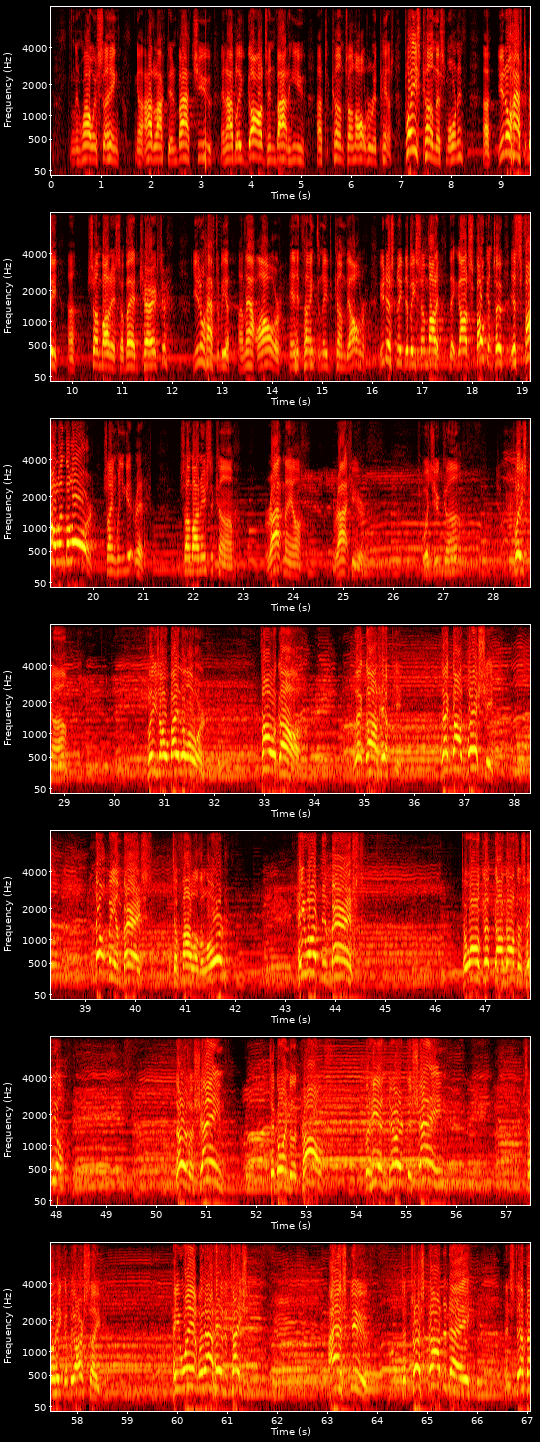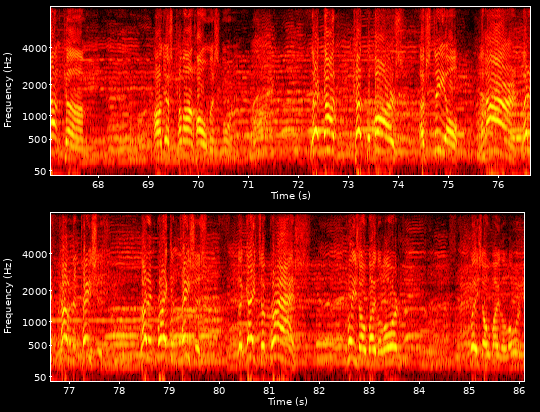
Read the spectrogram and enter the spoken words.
And while we're sing, I'd like to invite you, and I believe God's inviting you to come to an altar of repentance. Please come this morning. you don't have to be somebody that's a bad character. You don't have to be a, an outlaw or anything to need to come to the altar. You just need to be somebody that God's spoken to. Just following the Lord. Sing when you get ready. Somebody needs to come right now, right here. Would you come? Please come. Please obey the Lord. Follow God. Let God help you. Let God bless you. Don't be embarrassed to follow the Lord. He wasn't embarrassed to walk up Golgotha's hill. There was a shame to go into the cross, but he endured the shame so he could be our Savior. He went without hesitation. I ask you to trust God today and step out and come. I'll just come on home this morning. Let God cut the bars of steel and iron. Let him cut them in pieces. Let him break in pieces the gates of brass. Please obey the Lord. Please obey the Lord.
